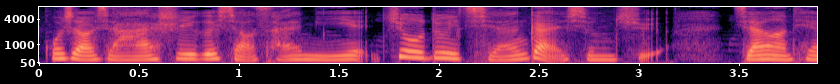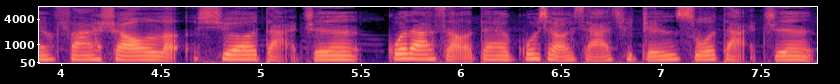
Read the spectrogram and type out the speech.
郭晓霞是一个小财迷，就对钱感兴趣。前两天发烧了，需要打针，郭大嫂带郭晓霞去诊所打针，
